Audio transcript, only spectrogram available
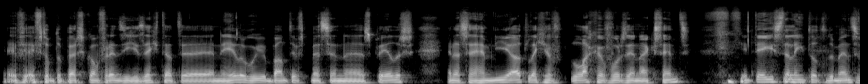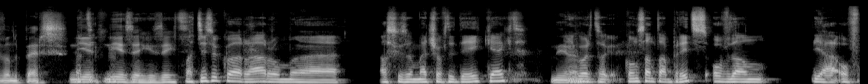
heeft, heeft op de persconferentie gezegd dat hij een hele goede band heeft met zijn eh, spelers en dat ze hem niet uitleggen lachen voor zijn accent, in tegenstelling tot de mensen van de pers. niet, niet in zijn gezicht. Maar het is ook wel raar om, eh, als je zo'n match of the day kijkt, Nee, Je ja. hoort constant dat Brits of dan ja, of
